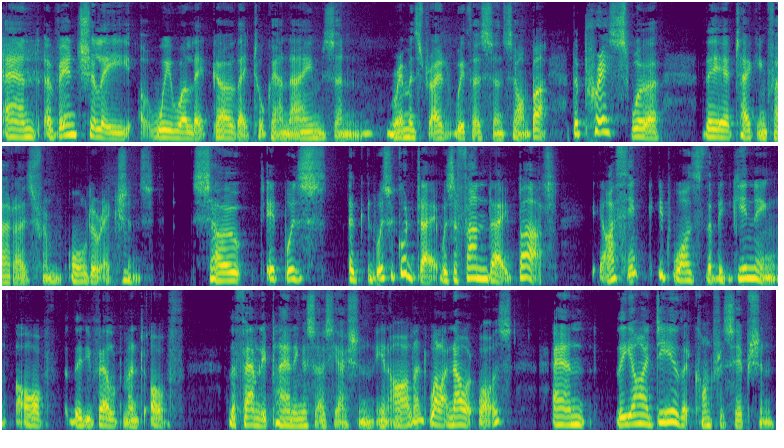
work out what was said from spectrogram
And eventually we were let go. They took our names and remonstrated with us and so on. But the press were there taking photos from all directions. So it was a, it was a good day. It was a fun day. But I think it was the beginning of the development of the Family Planning Association in Ireland. Well, I know it was. And the idea that contraception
